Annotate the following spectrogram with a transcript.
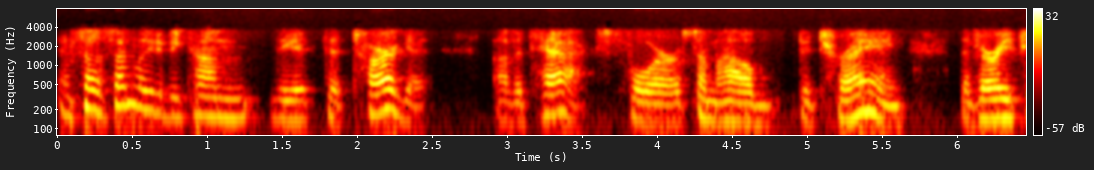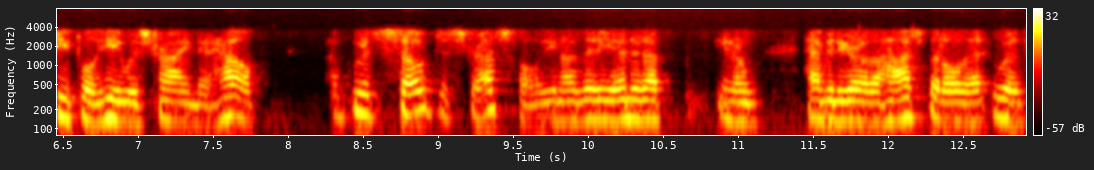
And so suddenly to become the the target of attacks for somehow betraying the very people he was trying to help was so distressful, you know, that he ended up, you know, having to go to the hospital that with,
